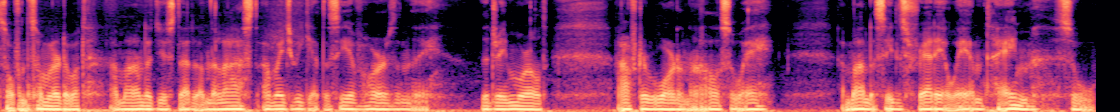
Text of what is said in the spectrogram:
something similar to what Amanda just did. And the last image we get to see of her is in the, the dream world after warning Alice away. Amanda seals Freddy away in time, so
